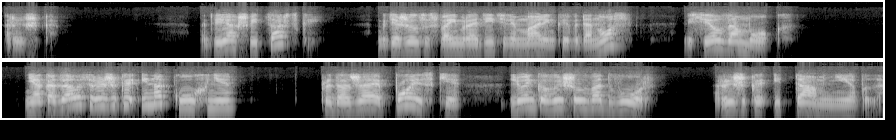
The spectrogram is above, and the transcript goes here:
Рыжика. На дверях швейцарской, где жил со своим родителем маленький водонос, висел замок. Не оказалось Рыжика и на кухне. Продолжая поиски, Ленька вышел во двор. Рыжика и там не было.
